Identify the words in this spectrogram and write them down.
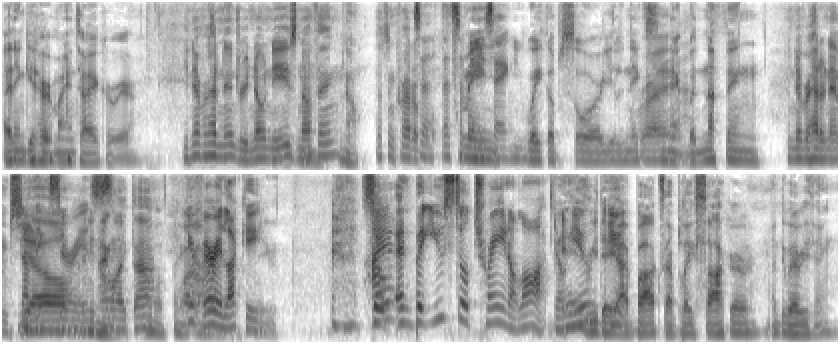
I didn't get hurt my entire career. You never had an injury, no knees, nothing. No. that's That's, incredible. a, that's I mean, amazing. you wake up sore, your neck's Right. neck, but nothing. you never had an MCL, serious. anything No. like that. Oh, thank You're God. very lucky. So I- and but you still train a lot, don't you? Every day You- I box, I play soccer, I do everything.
